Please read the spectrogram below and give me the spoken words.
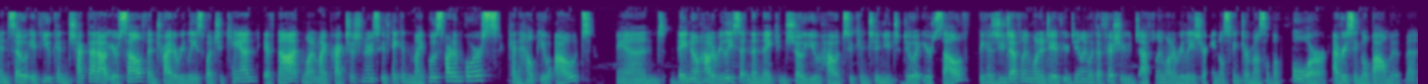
And so, if you can check that out yourself and try to release what you can, if not, one of my practitioners who've taken my postpartum course can help you out and they know how to release it and then they can show you how to continue to do it yourself because you definitely want to do if you're dealing with a fissure you definitely want to release your anal sphincter muscle before every single bowel movement.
